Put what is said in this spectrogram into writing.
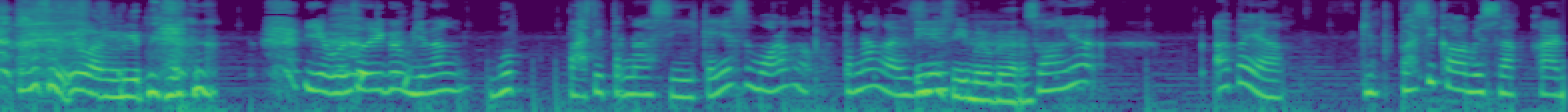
langsung hilang duitnya. iya baru tadi gue bilang gue pasti pernah sih kayaknya semua orang pernah nggak sih iya sih bener-bener. soalnya apa ya pasti kalau misalkan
